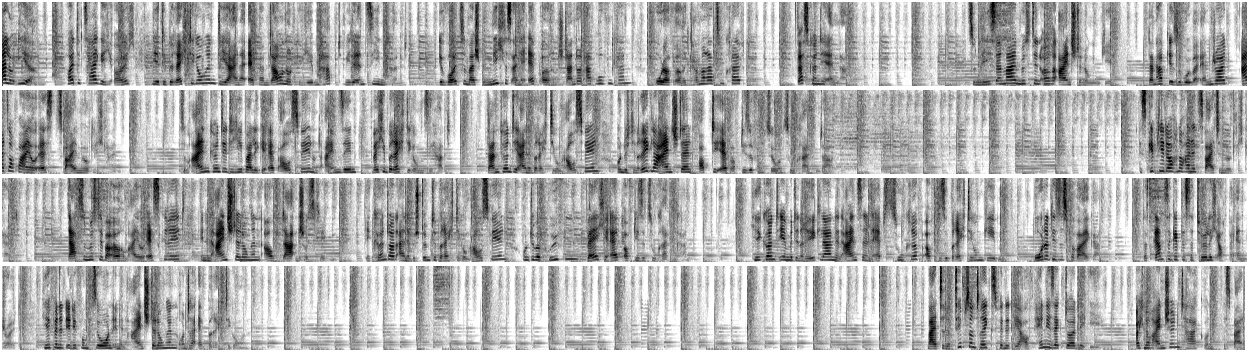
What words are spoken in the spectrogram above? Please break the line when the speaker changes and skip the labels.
Hallo ihr! Heute zeige ich euch, wie ihr die Berechtigungen, die ihr einer App beim Download gegeben habt, wieder entziehen könnt. Ihr wollt zum Beispiel nicht, dass eine App euren Standort abrufen kann oder auf eure Kamera zugreift? Das könnt ihr ändern. Zunächst einmal müsst ihr in eure Einstellungen gehen. Dann habt ihr sowohl bei Android als auch bei iOS zwei Möglichkeiten. Zum einen könnt ihr die jeweilige App auswählen und einsehen, welche Berechtigungen sie hat. Dann könnt ihr eine Berechtigung auswählen und durch den Regler einstellen, ob die App auf diese Funktion zugreifen darf. Es gibt jedoch noch eine zweite Möglichkeit. Dazu müsst ihr bei eurem iOS-Gerät in den Einstellungen auf Datenschutz klicken. Ihr könnt dort eine bestimmte Berechtigung auswählen und überprüfen, welche App auf diese zugreifen kann. Hier könnt ihr mit den Reglern den einzelnen Apps Zugriff auf diese Berechtigung geben oder dieses verweigern. Das Ganze gibt es natürlich auch bei Android. Hier findet ihr die Funktion in den Einstellungen unter App-Berechtigungen. Weitere Tipps und Tricks findet ihr auf handysektor.de. Euch noch einen schönen Tag und bis bald!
